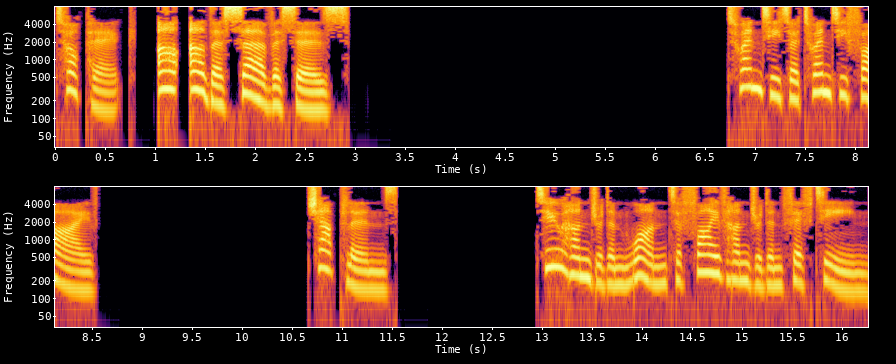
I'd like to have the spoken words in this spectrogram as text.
Topic: Other services. 20 to 25 Chaplains. 201 to 515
